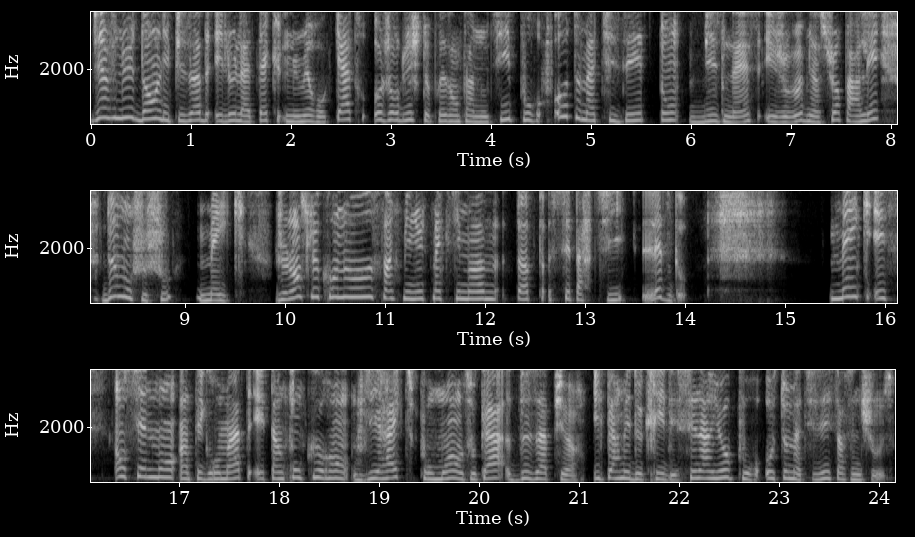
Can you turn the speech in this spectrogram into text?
Bienvenue dans l'épisode Hello la Tech numéro 4. Aujourd'hui, je te présente un outil pour automatiser ton business et je veux bien sûr parler de mon chouchou Make. Je lance le chrono, 5 minutes maximum, top, c'est parti, let's go. Make est anciennement Integromat est un concurrent direct pour moi en tout cas de Zapier. Il permet de créer des scénarios pour automatiser certaines choses.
